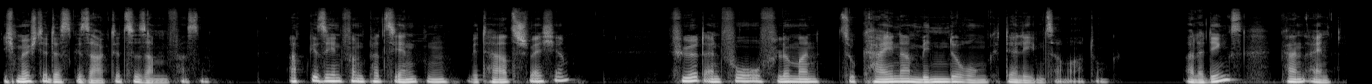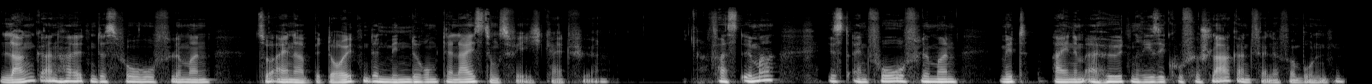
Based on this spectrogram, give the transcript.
Ich möchte das Gesagte zusammenfassen. Abgesehen von Patienten mit Herzschwäche führt ein Vorhofflimmern zu keiner Minderung der Lebenserwartung. Allerdings kann ein lang anhaltendes Vorhofflimmern zu einer bedeutenden Minderung der Leistungsfähigkeit führen. Fast immer ist ein Vorhofflimmern mit einem erhöhten Risiko für Schlaganfälle verbunden.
